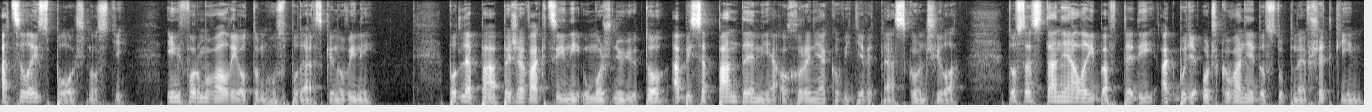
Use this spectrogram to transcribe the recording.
a celej spoločnosti. Informovali o tom hospodárske noviny. Podľa pápeža vakcíny umožňujú to, aby sa pandémia ochorenia COVID-19 skončila. To sa stane ale iba vtedy, ak bude očkovanie dostupné všetkým.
